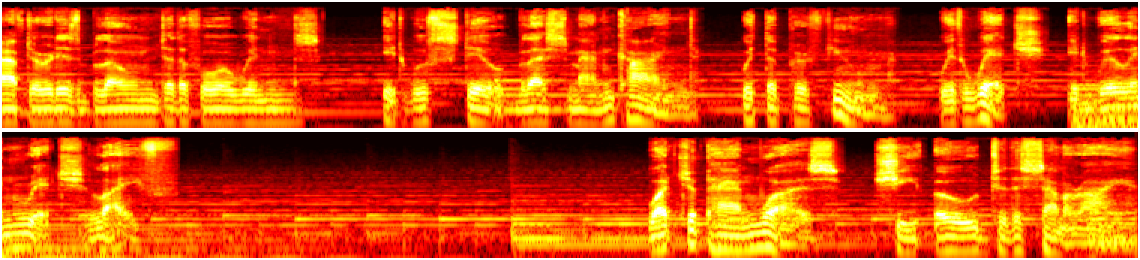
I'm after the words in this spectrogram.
after it is blown to the four winds, it will still bless mankind with the perfume with which it will enrich life. What Japan was, she owed to the samurai.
